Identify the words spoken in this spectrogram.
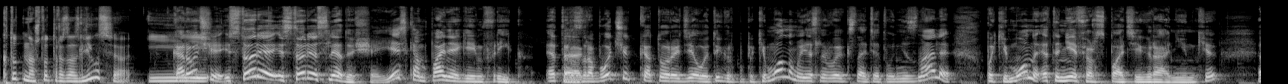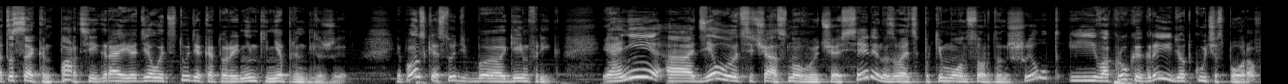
кто-то на что-то разозлился и... Короче, история, история следующая. Есть компания Game Freak. Это Так. разработчик, который делает игры по покемонам. И если вы, кстати, этого не знали, покемоны это не first party игра Нинки. Это second party игра. Ее делает студия, которой Нинки не принадлежит. Японская студия Game Freak. И они а, делают сейчас новую часть серии, называется Pokemon Sword and Shield. И вокруг игры идет куча споров.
